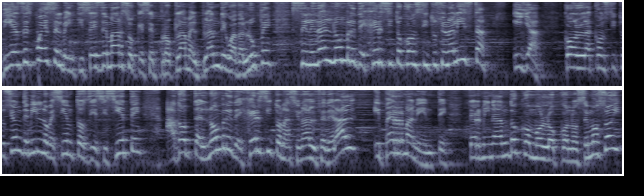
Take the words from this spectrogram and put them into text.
Días después, el 26 de marzo, que se proclama el Plan de Guadalupe, se le da el nombre de Ejército Constitucionalista. Y ya, con la Constitución de 1917, adopta el nombre de Ejército Nacional Federal y Permanente, terminando como lo conocemos hoy,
